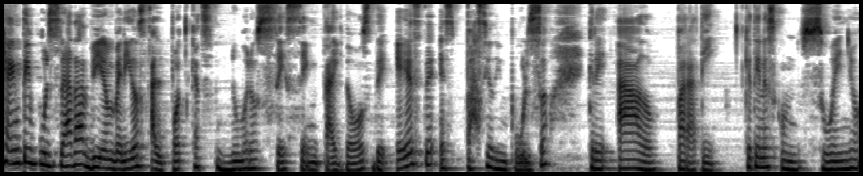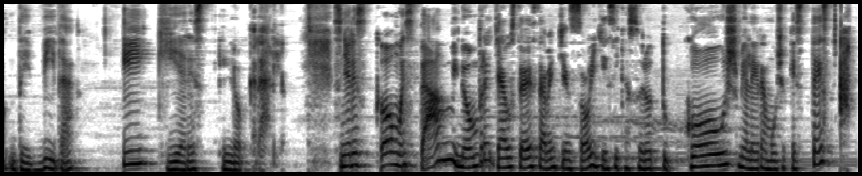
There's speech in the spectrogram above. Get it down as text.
Gente impulsada, bienvenidos al podcast número 62 de este espacio de impulso creado para ti, que tienes un sueño de vida y quieres lograrlo. Señores, ¿cómo están? Mi nombre, ya ustedes saben quién soy, Jessica Suero, tu coach. Me alegra mucho que estés aquí,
